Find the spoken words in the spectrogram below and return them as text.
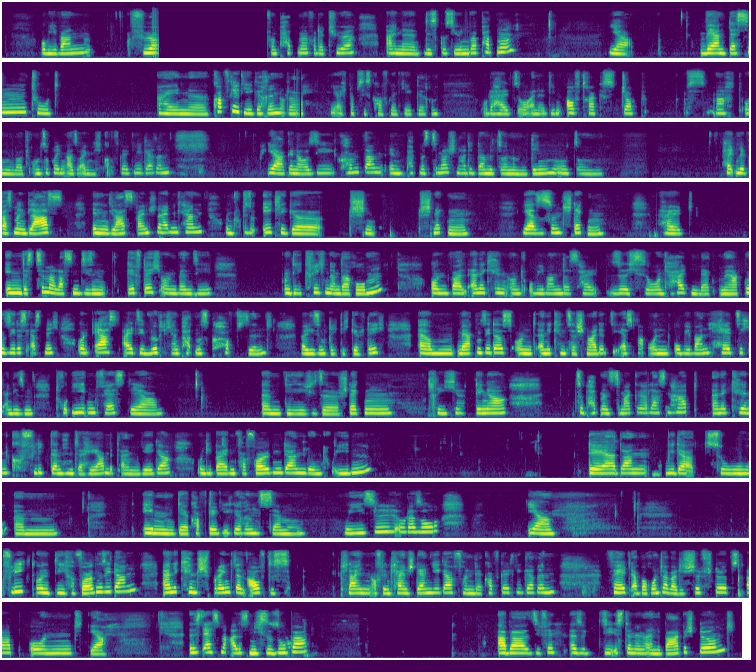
Obi-Wan führen von Padme vor der Tür eine Diskussion über Padme. Ja, währenddessen tut eine Kopfgeldjägerin oder ja, ich glaube, sie ist Kopfgeldjägerin oder halt so eine, die einen Auftragsjob macht, um Leute umzubringen, also eigentlich Kopfgeldjägerin. Ja, genau, sie kommt dann in Padmes Zimmer, schneidet da mit so einem Ding, mit so einem halt mit was man Glas in Glas reinschneiden kann und tut so eklige Sch Schnecken. Ja, es sind Stecken. Halt in das Zimmer lassen, die sind giftig und wenn sie und die kriechen dann da rum und weil Anakin und Obi-Wan das halt sich so unterhalten, merken sie das erst nicht. Und erst als sie wirklich an Padmes Kopf sind, weil die sind richtig giftig, ähm, merken sie das und Anakin zerschneidet sie erstmal und Obi-Wan hält sich an diesem Droiden fest, der ähm, die, diese Stecken-Krieche-Dinger zu Padmans Zimmer gelassen hat. Anakin fliegt dann hinterher mit einem Jäger und die beiden verfolgen dann den Droiden der dann wieder zu ähm, eben der Kopfgeldjägerin Sam Weasel oder so, ja, fliegt und die verfolgen sie dann. Anakin springt dann auf das kleinen, auf den kleinen Sternjäger von der Kopfgeldjägerin, fällt aber runter, weil das Schiff stürzt ab und ja, es ist erstmal alles nicht so super. Aber sie finden, also sie ist dann in eine Bar gestürmt.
